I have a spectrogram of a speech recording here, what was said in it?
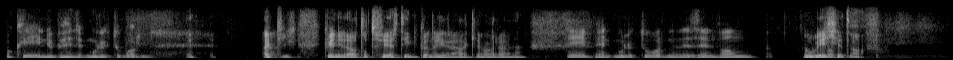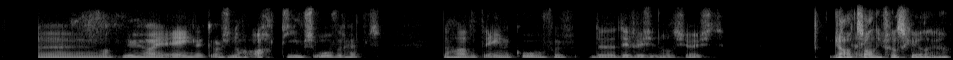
Oké, nu begint het moeilijk te worden. Ik, ik weet niet dat we tot 14 kunnen geraken, maar eh, Nee, het begint moeilijk te worden in de zin van... hoe weeg je het af? eh, want nu ga je eigenlijk, als je nog acht teams over hebt, dan gaat het eigenlijk over de divisionals, juist. Ja, het zal niet veel schelen. Ja.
